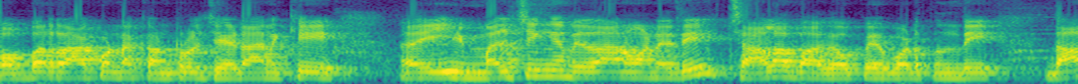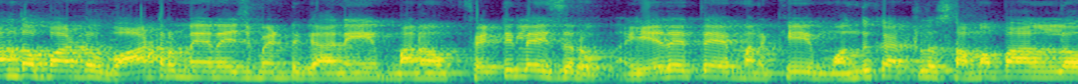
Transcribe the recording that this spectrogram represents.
బొబ్బర్ రాకుండా కంట్రోల్ చేయడానికి ఈ మల్చింగ్ విధానం అనేది చాలా బాగా ఉపయోగపడుతుంది. దాంతోపాటు వాటర్ మేనేజ్మెంట్ కానీ మనం ఫెర్టిలైజరు ఏదైతే మనకి మందుకట్లు సమపాలనలో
